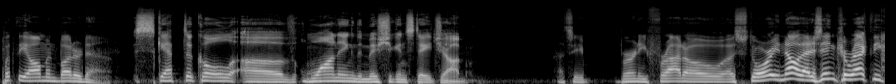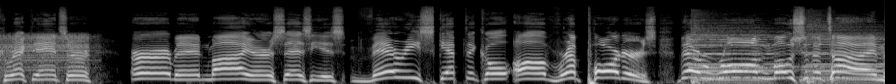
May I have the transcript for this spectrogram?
put the almond butter down. Skeptical of wanting the Michigan State job. Let's see, Bernie Fratto uh, story. No, that is incorrect. The correct answer. Urban Meyer says he is very skeptical of reporters. They're wrong most of the time,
